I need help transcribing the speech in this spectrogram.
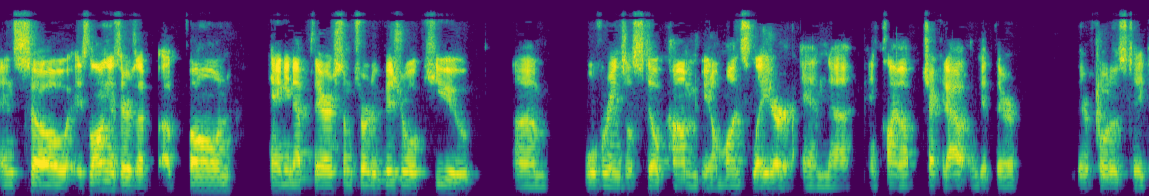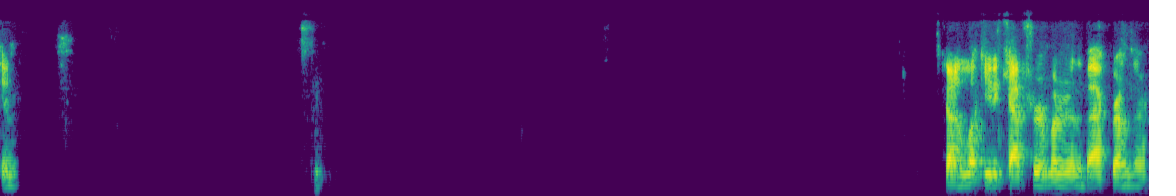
And so as long as there's a, a bone hanging up there, some sort of visual cue, um, wolverines will still come, you know, months later and uh, and climb up, check it out, and get their their photos taken. It's kind of lucky to capture him running in the background there.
